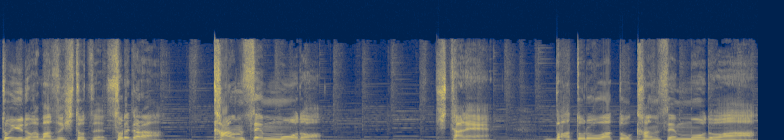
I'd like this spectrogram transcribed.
というのがまず一つ。それから、感染モード。来たね。バトロワと感染モードは、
